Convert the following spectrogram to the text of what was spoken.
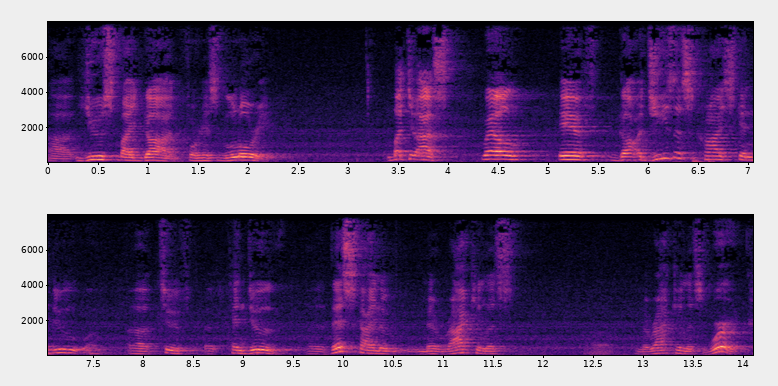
uh, used by God for His glory. But you ask, well, if God, Jesus Christ can do uh, to uh, can do uh, this kind of miraculous uh, miraculous work,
